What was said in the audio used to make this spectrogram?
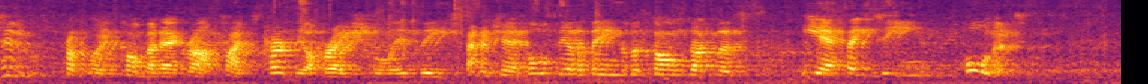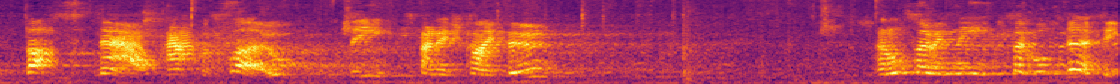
two frontline combat aircraft types currently operational in the Spanish Air Force, the other being the McDonnell Douglas EF-18 Hornet. Thus, now, at the flow, the Spanish Typhoon, and also in the so-called dirty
